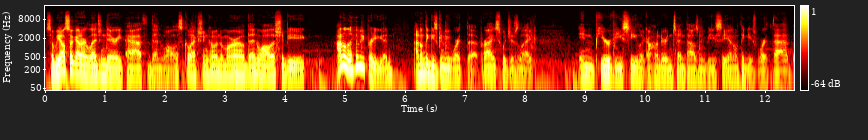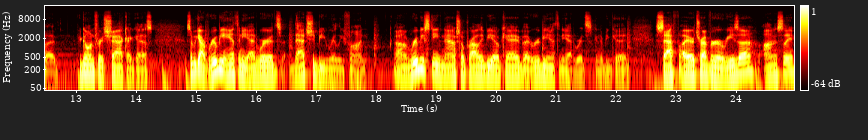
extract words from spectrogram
So we also got our legendary path Ben Wallace collection coming tomorrow. Ben Wallace should be, I don't know, he'll be pretty good. I don't think he's going to be worth the price, which is like in pure VC, like 110,000 VC. I don't think he's worth that, but if you're going for Shaq, I guess. So we got Ruby Anthony Edwards. That should be really fun. Uh, Ruby Steve Nash will probably be okay, but Ruby Anthony Edwards is going to be good. Sapphire Trevor Ariza, honestly,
